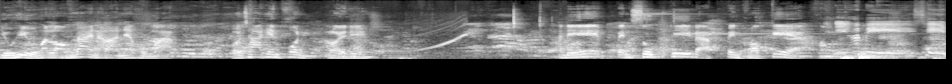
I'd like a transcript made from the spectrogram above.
หิวหิวๆมาลองได้นะร้านเนี้ยผมว่ารสชาติเข้มข้นอร่อยดี อันนี้เป็นซุปที่แบบเป็นครอกเก้อะอันนี้ก็มีชีส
